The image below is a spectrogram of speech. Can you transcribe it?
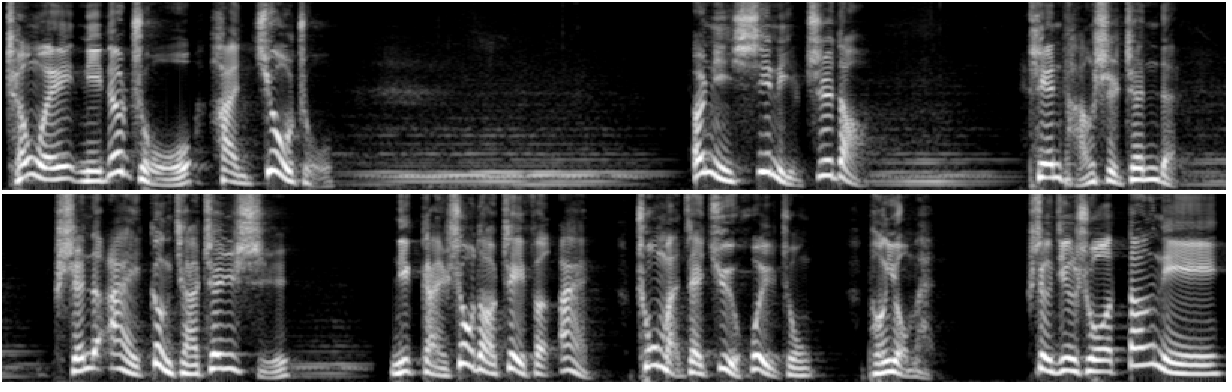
成为你的主和救主，而你心里知道天堂是真的，神的爱更加真实，你感受到这份爱充满在聚会中，朋友们，圣经说，当你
